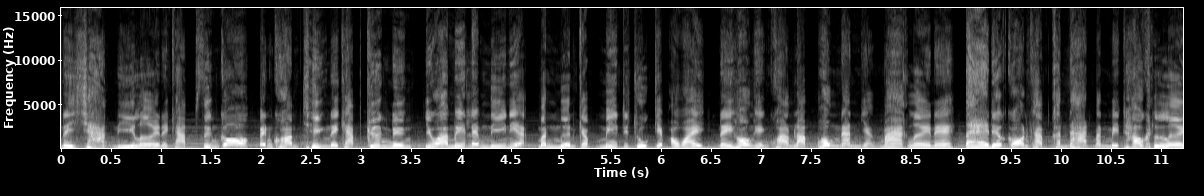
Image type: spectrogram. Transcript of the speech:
ในฉากนี้เลยนะครับ ซึ่งก็เป็นความจริงนะครับ ครึ่งหนึ่งที่ว่ามีดเล่มนี้เนี่ยมันเหมือนกับมีดที่ถูกเก็บเอาไว้ในห้องแห่งความลับห้องนั้นอย่างมากเลยนะแต่เดี๋ยวก่อนครับขนาดมันไม่เท่ากันเลย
